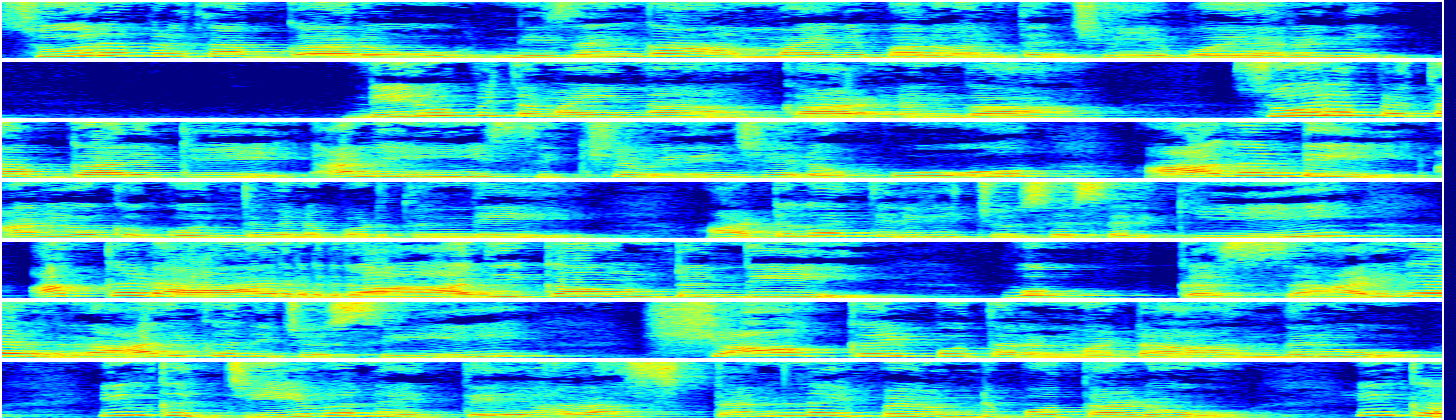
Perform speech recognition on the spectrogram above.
సూర్యప్రతాప్ గారు నిజంగా అమ్మాయిని బలవంతం చేయబోయారని నిరూపితమైన కారణంగా సూర్యప్రతాప్ గారికి అని శిక్ష విధించేలోపు ఆగండి అని ఒక గొంతు వినపడుతుంది. అటుగా తిరిగి చూసేసరికి అక్కడ రాధిక ఉంటుంది. ఒక్కసారిగా రాధికని చూసి షాక్ అయిపోతారనమాట అందరూ. ఇంకా జీవన్ అయితే అలా స్టన్ అయిపోయి ఉండిపోతాడు. ఇంకా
